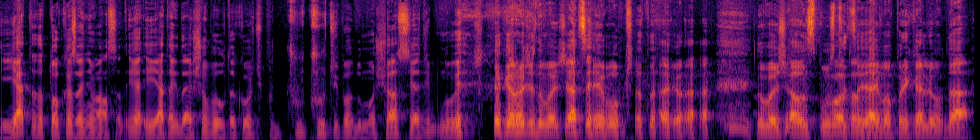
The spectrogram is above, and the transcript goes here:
и я тогда только занимался. Я, я тогда еще был такой, типа, чу-чу, типа, думал, сейчас я, ну, я, короче, думаю, сейчас я его ушатаю. думаю, сейчас он спустится, вот он. я его приколю, да.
